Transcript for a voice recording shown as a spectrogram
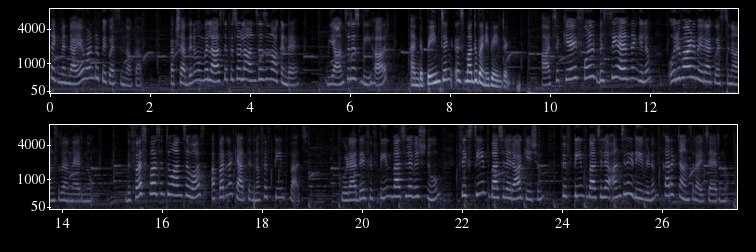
Segment ആയ വൺ റുപ്പി ക്വസ്റ്റ്യൻ നോക്കാം. പക്ഷെ അതിനു മുമ്പ് ലാസ്റ്റ് എപ്പിസോഡിലെ ആൻസേഴ്സ് നോക്കണ്ടേ? The answer is Bihar And the painting is Madhubani painting. ആഴ്ചയ്ക്കായി ഫുൾ ബിസി ആയിരുന്നെങ്കിലും ഒരുപാട് പേര് ആ ക്വസ്റ്റ്യൻ ആൻസർ തന്നായിരുന്നു. The first person to answer was Aparna Catherine of fifteenth batch കൂടാതെ ഫിഫ്റ്റീൻത്ത് ബാച്ചിലെ വിഷ്ണുവും സിക്സ്റ്റീൻത്ത് ബാച്ചിലെ രാകേഷും ഫിഫ്റ്റീൻത്ത് ബാച്ചിലെ അഞ്ജലി ഡേവിഡും കറക്റ്റ് ആൻസർ അയച്ചായിരുന്നു.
